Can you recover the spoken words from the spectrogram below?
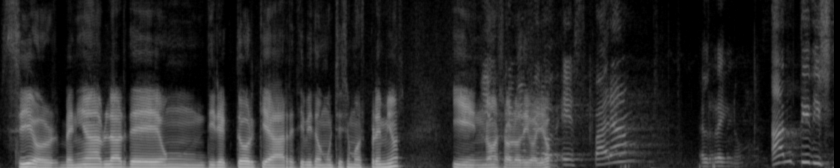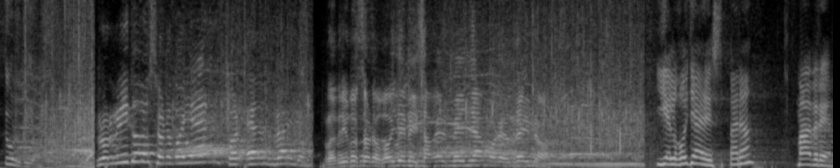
Sí, os venía a hablar de un director que ha recibido muchísimos premios y no solo digo yo. Es el reino. Antidisturbios. Rodrigo Sorogoyen por El Reino. Rodrigo Sorogoyen e Isabel Peña por el reino. Y el Goya es para... Madre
